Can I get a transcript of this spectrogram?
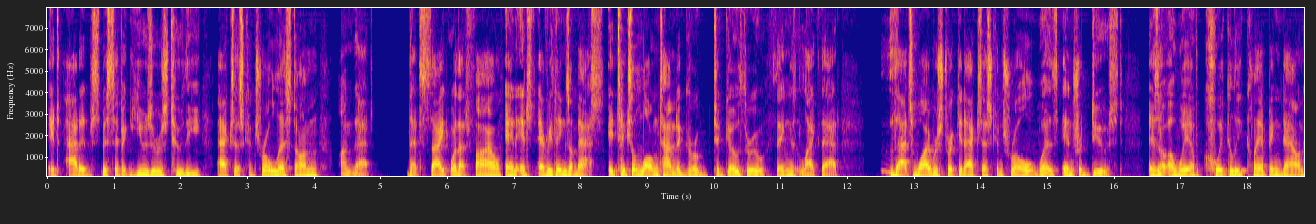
It added specific users to the access control list on, on that that site or that file and it's everything's a mess. It takes a long time to go to go through things like that that's why restricted access control was introduced as a, a, way of quickly clamping down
